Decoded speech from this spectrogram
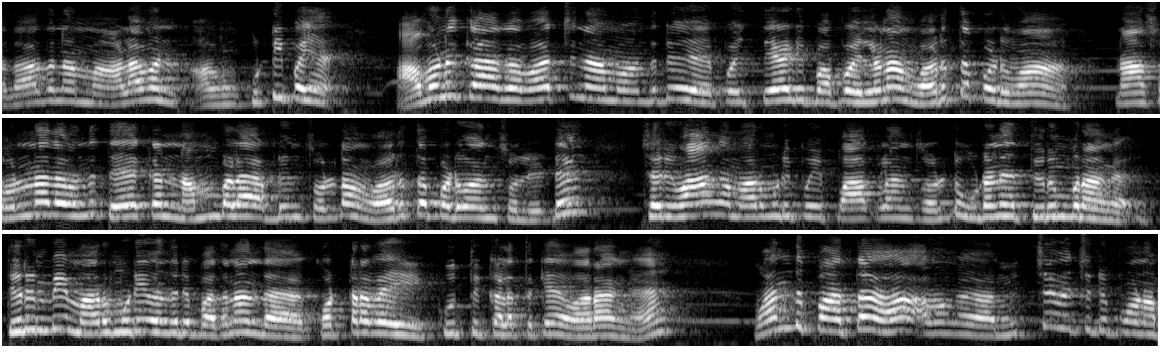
அதாவது நம்ம அளவன் அவன் குட்டி பையன் அவனுக்காகவாச்சு நாம் வந்துட்டு போய் தேடி பார்ப்போம். இல்லைன்னா வருத்தப்படுவான். நான் சொன்னதை வந்து தேக்கன் நம்பலை அப்படின்னு சொல்லிட்டு அவன் வருத்தப்படுவான்னு சொல்லிட்டு சரி வாங்க மறுபடியும் போய் பார்க்கலான்னு சொல்லிட்டு உடனே திரும்புகிறாங்க திரும்பி மறுபடியும் வந்துட்டு பார்த்தோன்னா அந்த கொற்றவை கூத்துக்களத்துக்கே வராங்க. வந்து பார்த்தா அவங்க மிச்சம் வச்சுட்டு போன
